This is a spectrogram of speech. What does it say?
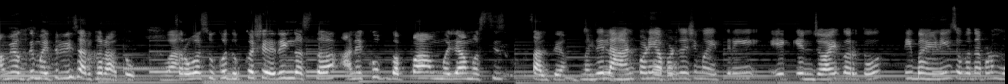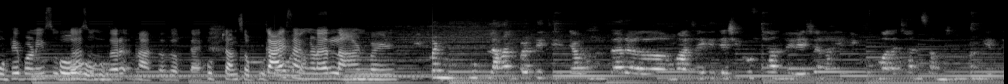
आम्ही अगदी मैत्रिणीसारखं राहतो. सर्व सुख दुःख शेअरिंग असतं आणि खूप गप्पा मजा मस्ती चालते. म्हणजे लहानपणी हो, हो. आपण जशी मैत्री एक एन्जॉय करतो ती बहिणी सोबत आपण मोठेपणी सुद्धा हो, हो, हो. सुंदर नातं जगताय खूप छान सपोर्ट काय सांगणार लहान बहीण पण खूप लहानपणीची त्यानंतर माझं तिच्याशी खूप छान रिलेशन आहे ती खूप मला छान समजून पण घेते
